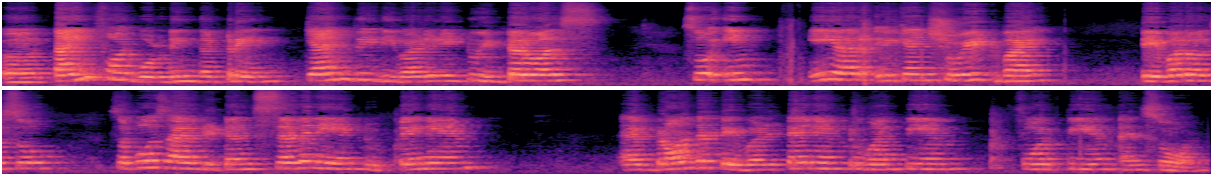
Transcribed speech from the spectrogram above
uh, time for boarding the train can be divided into intervals. So in here you can show it by table also. Suppose I have written 7 am to 10 am. I have drawn the table 10 am to 1 pm, 4 pm and so on.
